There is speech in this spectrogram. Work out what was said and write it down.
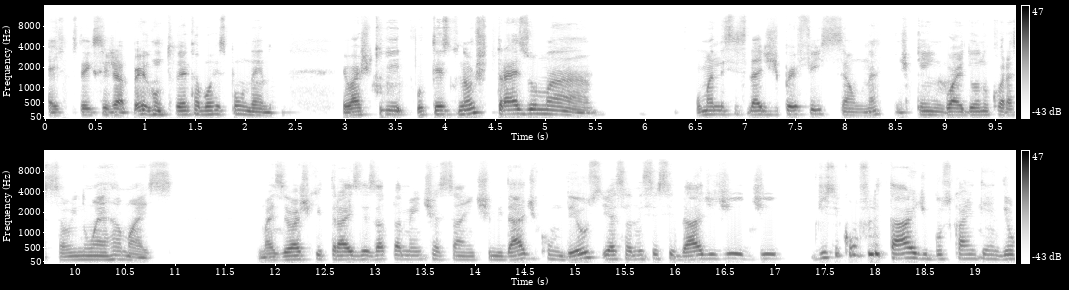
é isso aí que você já perguntou e acabou respondendo. Eu acho que o texto não te traz uma uma necessidade de perfeição, né? De quem guardou no coração e não erra mais. Mas eu acho que traz exatamente essa intimidade com Deus e essa necessidade de, de, de se conflitar, de buscar entender o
